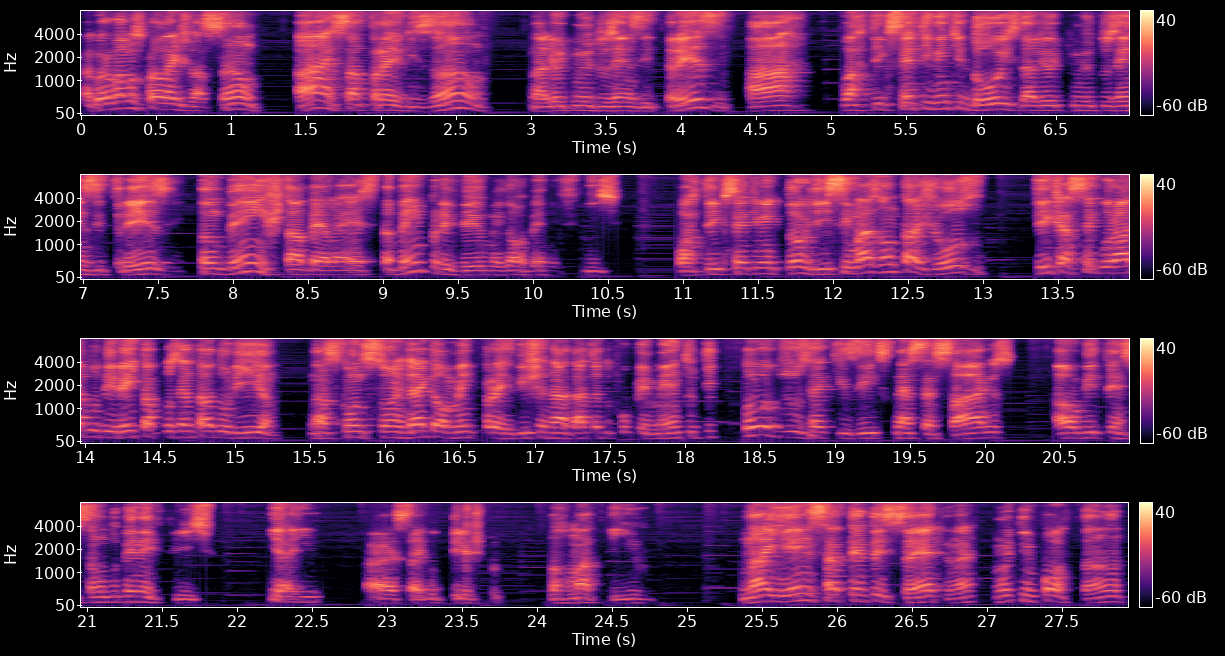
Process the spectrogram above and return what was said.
Agora vamos para a legislação há essa previsão na Lei 8.213, há o artigo 122 da Lei 8.213 também estabelece, também prevê o melhor benefício. O artigo 122 diz: se mais vantajoso, fica assegurado o direito à aposentadoria nas condições legalmente previstas na data do cumprimento de todos os requisitos necessários à obtenção do benefício. E aí segue o texto normativo na IN 77, né? Muito importante.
